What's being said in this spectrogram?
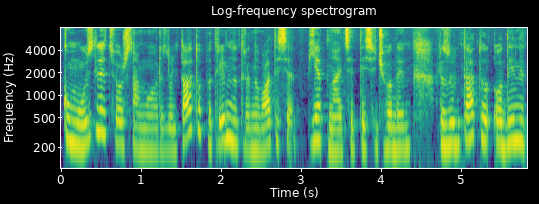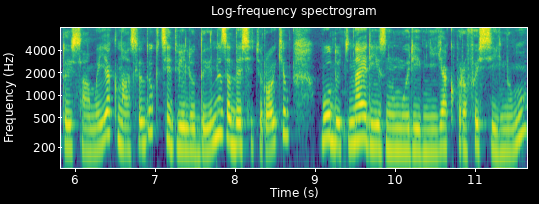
Комусь для цього ж самого результату потрібно тренуватися 15 тисяч годин. Результат один і той самий. Як наслідок, ці дві людини за 10 років будуть на різному рівні, як професійному,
